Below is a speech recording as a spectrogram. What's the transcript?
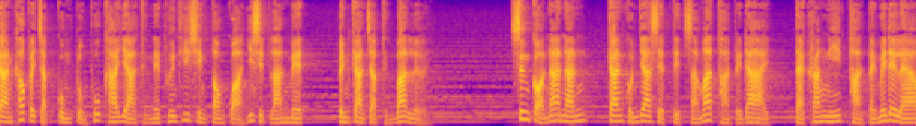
การเข้าไปจับกลุ่มกลุ่มผู้ค้ายาถึงในพื้นที่เชียงตองกว่า 20 ล้านเม็ดเป็นการจับถึงบ้านเลย ซึ่งก่อนหน้านั้น การขนยาเสพติดสามารถผ่านไปได้ แต่ครั้งนี้ผ่านไปไม่ได้แล้ว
